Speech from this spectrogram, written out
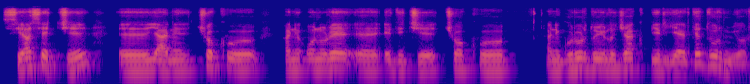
siyasetçi yani çok hani onure edici, çok hani gurur duyulacak bir yerde durmuyor.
